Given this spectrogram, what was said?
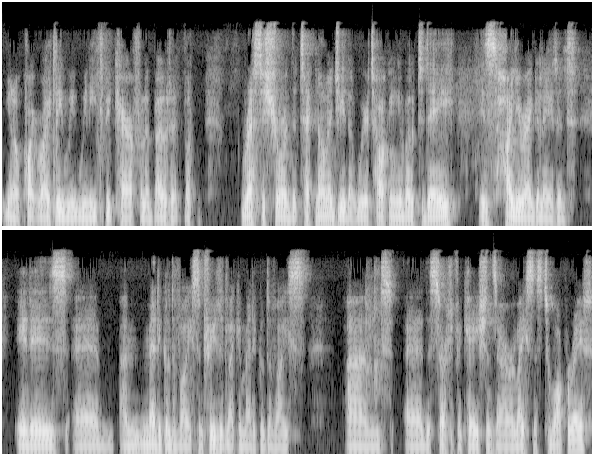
you know, quite rightly, we, we need to be careful about it. But rest assured, the technology that we're talking about today is highly regulated. It is um, a medical device and treated like a medical device, and uh, the certifications are licensed to operate.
